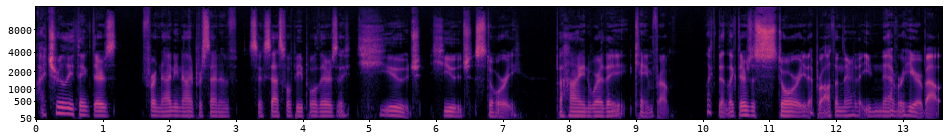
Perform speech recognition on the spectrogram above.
I truly think there's for 99% of successful people, there's a huge, huge story behind where they came from. Like that, like there's a story that brought them there that you never hear about.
